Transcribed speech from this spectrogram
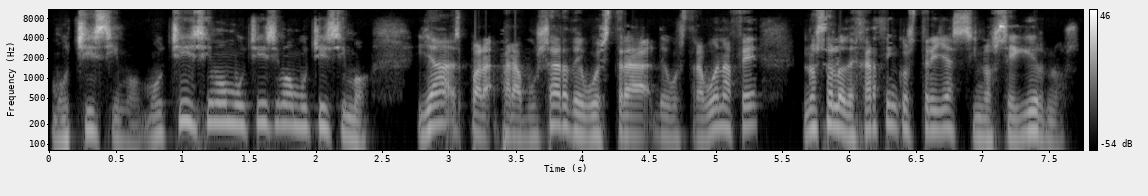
muchísimo, muchísimo, muchísimo, muchísimo. Y ya para, para abusar de vuestra, de vuestra buena fe, no solo dejar cinco estrellas, sino seguirnos.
